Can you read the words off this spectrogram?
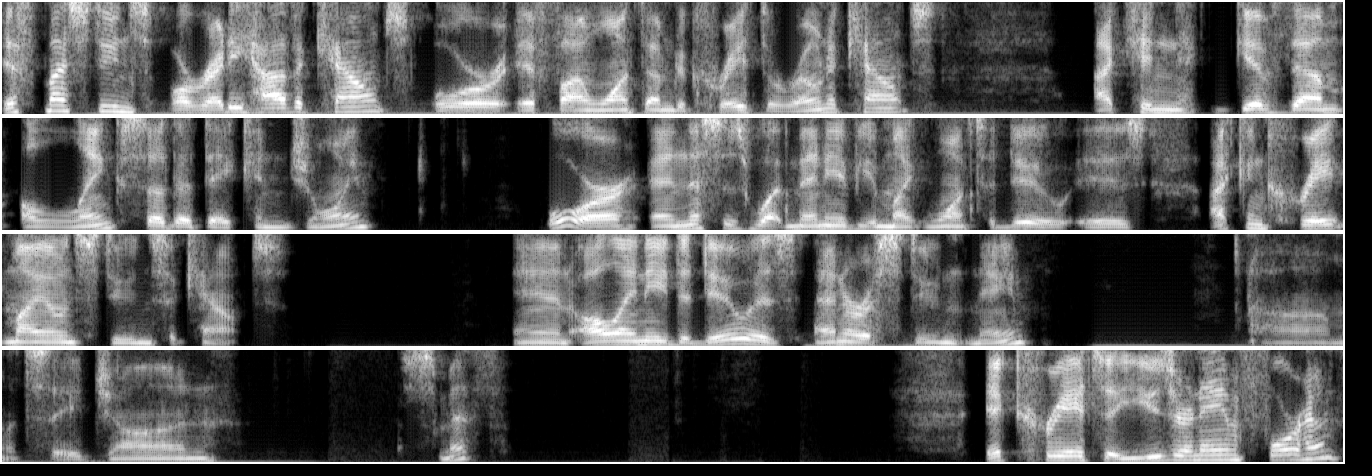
If my students already have accounts or if I want them to create their own accounts, I can give them a link so that they can join. Or, and this is what many of you might want to do, is I can create my own students' accounts. And all I need to do is enter a student name. Um, let's say John Smith. It creates a username for him,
